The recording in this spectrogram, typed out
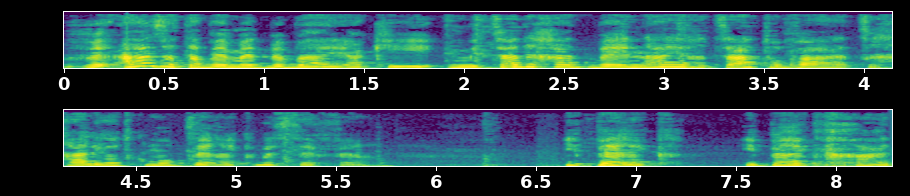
ואז אתה באמת בבעיה, כי מצד אחד בעיניי הרצאה טובה צריכה להיות כמו פרק בספר. היא פרק, היא פרק אחד.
